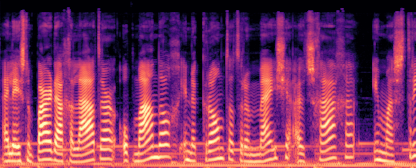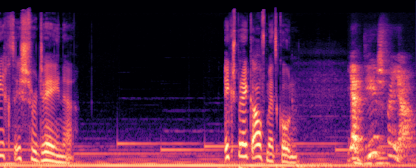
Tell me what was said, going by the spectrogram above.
Hij leest een paar dagen later op maandag in de krant dat er een meisje uit Schagen in Maastricht is verdwenen. Ik spreek af met Koen. Ja, die is van jou.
